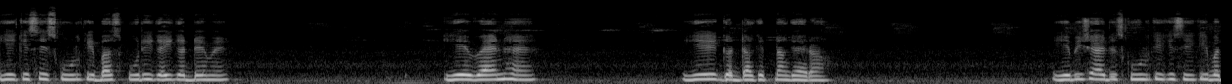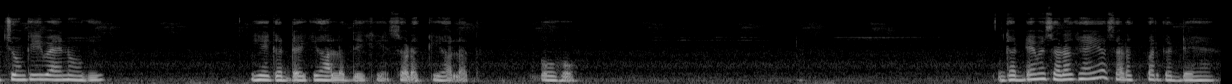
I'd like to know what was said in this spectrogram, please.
ये किसी स्कूल की बस पूरी गई गड्ढे में। ये वैन है। ये गड्ढा कितना गहरा। ये भी शायद स्कूल की किसी की बच्चों की वैन होगी। ये गड्ढे की हालत देखिए, सड़क की हालत। ओहो। गड्ढे में सड़क है या सड़क पर गड्ढे हैं?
